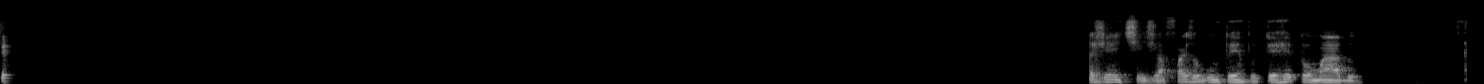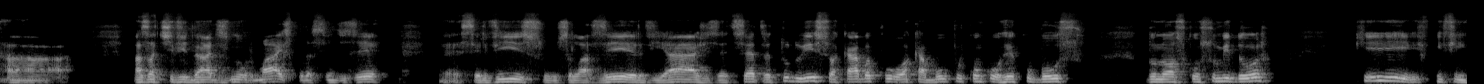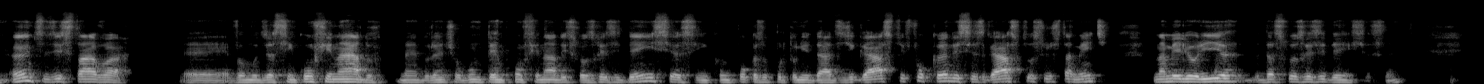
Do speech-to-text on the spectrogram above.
a gente já faz algum tempo ter retomado a, as atividades normais, por assim dizer, é, serviços, lazer, viagens, etc., tudo isso acaba por, acabou por concorrer com o bolso do nosso consumidor, que, enfim, antes estava, é, vamos dizer assim, confinado, né, durante algum tempo confinado em suas residências, em, com poucas oportunidades de gasto, e focando esses gastos justamente na melhoria das suas residências. Né?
